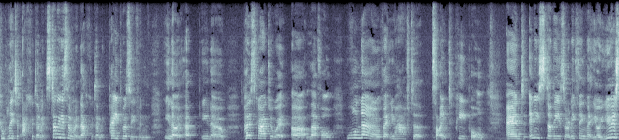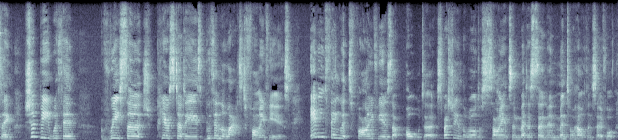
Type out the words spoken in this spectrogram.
completed academic studies and written academic papers, even you know, a, you know, postgraduate uh, level, will know that you have to cite people, and any studies or anything that you're using should be within research, peer studies within the last five years. Anything that's five years or older, especially in the world of science and medicine and mental health and so forth,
